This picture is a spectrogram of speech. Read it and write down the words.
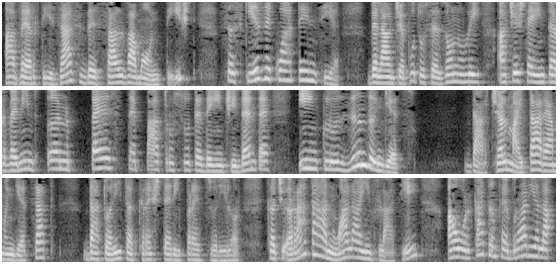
avertizați de salvamontiști să schieze cu atenție, de la începutul sezonului aceștia intervenind în peste 400 de incidente, incluzând înghețul. Dar cel mai tare am înghețat datorită creșterii prețurilor, căci rata anuală a inflației a urcat în februarie la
